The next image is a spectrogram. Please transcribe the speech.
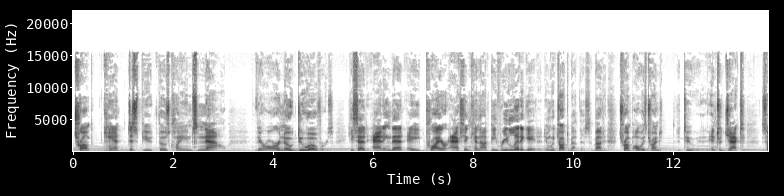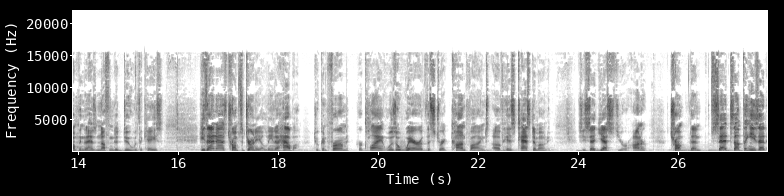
Trump can't dispute those claims now. There are no do overs. He said, adding that a prior action cannot be relitigated. And we talked about this, about Trump always trying to, to interject something that has nothing to do with the case. He then asked Trump's attorney, Alina Habba, to confirm her client was aware of the strict confines of his testimony. She said, Yes, Your Honor. Trump then said something. He said,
